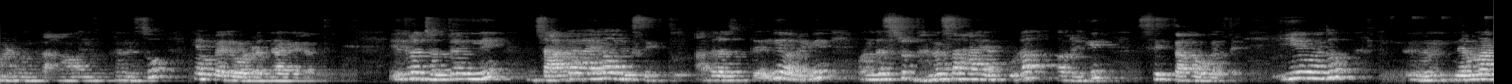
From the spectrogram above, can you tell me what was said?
ಮಾಡುವಂತಹ ಒಂದು ಕನಸು ಕೆಂಪೇಗೌಡರದ್ದಾಗಿರುತ್ತೆ. ಇದರ ಜೊತೆಯಲ್ಲಿ ಜಾಗ ಏನೋ ಅವ್ರಿಗೆ ಸಿಕ್ತು. ಅದರ ಜೊತೆಯಲ್ಲಿ ಅವರಿಗೆ ಒಂದಷ್ಟು ಧನ ಸಹಾಯ ಕೂಡ ಅವರಿಗೆ ಸಿಗ್ತಾ ಹೋಗುತ್ತೆ. ಈ ಒಂದು ನಿರ್ಮಾಣ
